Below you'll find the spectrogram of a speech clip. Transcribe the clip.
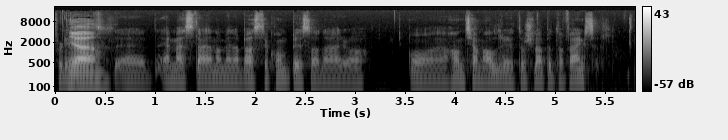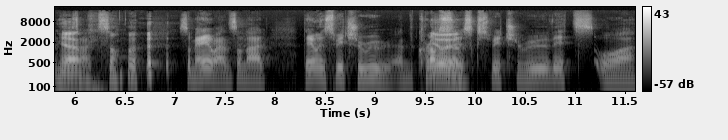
fordi yeah. at eh, jeg mista en av mine beste kompiser der, og, og han kommer aldri til å slippe ut av fengsel. Yeah. Som, som er jo en sånn der Det er jo en switcheroo, en klassisk switcheroo-vits, og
